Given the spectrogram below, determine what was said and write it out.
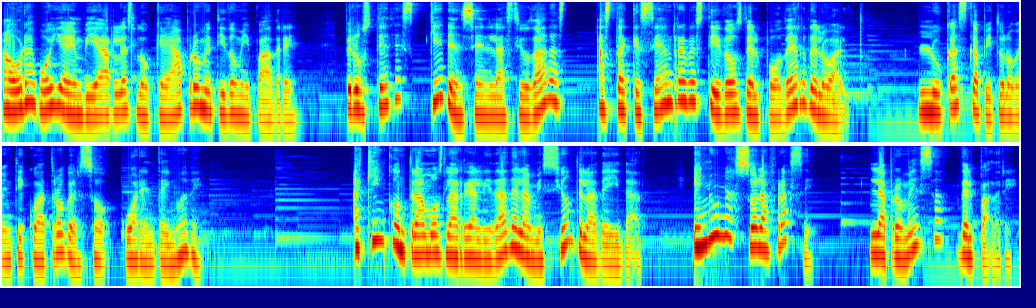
Ahora voy a enviarles lo que ha prometido mi Padre, pero ustedes quédense en las ciudades hasta que sean revestidos del poder de lo alto. Lucas capítulo 24, verso 49. Aquí encontramos la realidad de la misión de la deidad, en una sola frase, la promesa del Padre,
